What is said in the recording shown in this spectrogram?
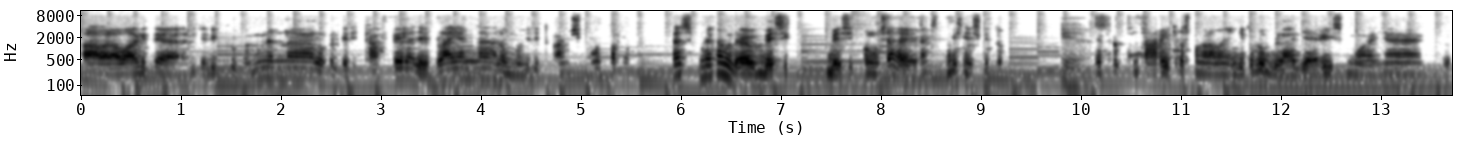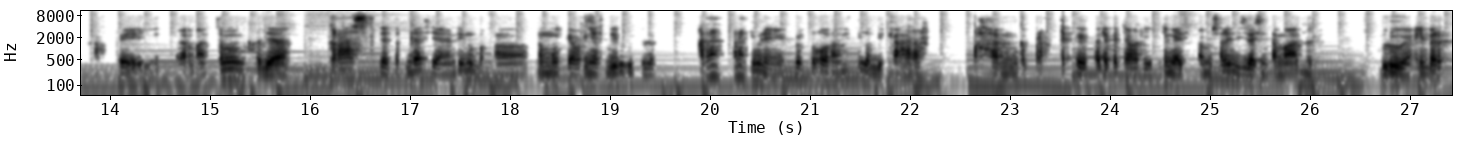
awal-awal gitu ya, lu jadi guru bangunan lah, lu kerja di kafe lah, jadi pelayan lah, lu mau jadi tukang cuci motor lah. Kan sebenarnya kan udah basic basic pengusaha ya kan, bisnis gitu. Iya. Ya, terus cari terus pengalaman yang gitu lu belajari semuanya gitu kafe segala macem kerja keras kerja cerdas ya nanti lu bakal nemu teorinya sendiri gitu loh karena karena gimana ya gue tuh orangnya tuh lebih ke arah paham ke praktek daripada ke teori itu nggak sih kalau misalnya dijelasin sama Bener. Guru ya ibarat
